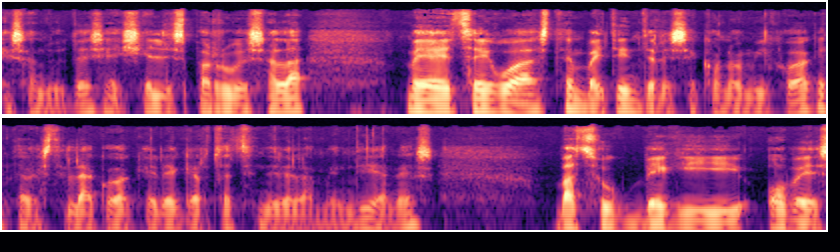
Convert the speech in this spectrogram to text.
esan dute, ez, eixel esparru bezala, baina etzaigoa azten baita interes ekonomikoak eta bestelakoak ere gertatzen direla mendian, ez? Batzuk begi hobez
